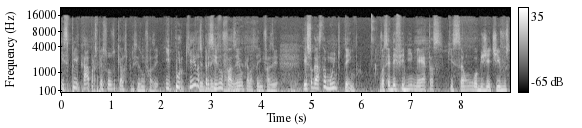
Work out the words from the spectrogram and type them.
explicar para as pessoas o que elas precisam fazer e por que elas que precisam fazer. fazer o que elas têm que fazer. Isso gasta muito tempo. Você definir metas que são objetivos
